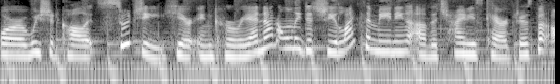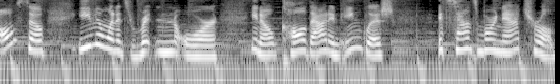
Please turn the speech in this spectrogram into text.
or we should call it Suji here in Korea. And not only did she like the meaning of the Chinese characters, but also even when it's written or, you know, called out in English, it sounds more natural.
